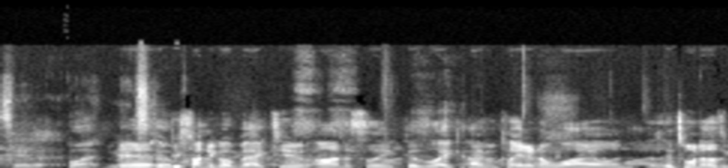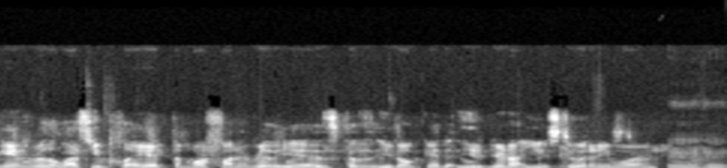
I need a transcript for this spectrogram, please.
Say that. But Yeah, it'd up, be fun to go back to, honestly, because like I haven't played it in a while, and it's one of those games where the less you play it, the more fun it really is, because you don't get it, you, you're not used to it anymore. Mm-hmm.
